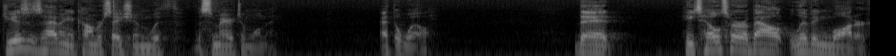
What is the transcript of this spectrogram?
Jesus is having a conversation with the Samaritan woman at the well. That he tells her about living water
